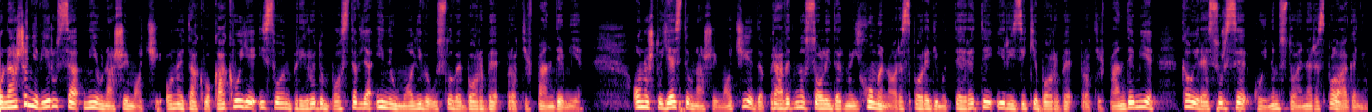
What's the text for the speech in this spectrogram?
Ponašanje virusa nije u našoj moći, ono je takvo kakvo je i svojom prirodom postavlja i neumoljive uslove borbe protiv pandemije. Ono što jeste u našoj moći je da pravedno, solidarno i humano rasporedimo terete i rizike borbe protiv pandemije, kao i resurse koji nam stoje na raspolaganju.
